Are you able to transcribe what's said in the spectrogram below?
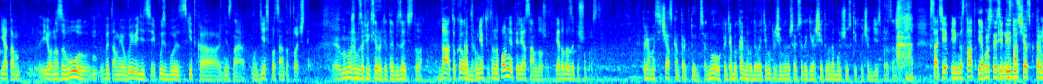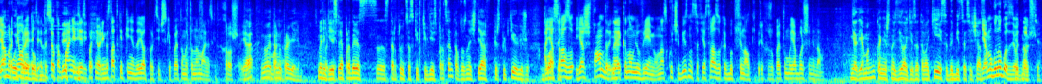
я там ее назову, вы там ее выведете, и пусть будет скидка, не знаю, ну, 10% точно. э, Мы можем зафиксировать это обязательство Да, только вот мне кто-то напомнит или я сам должен? Я тогда запишу просто. Прямо сейчас контрактуемся. Ну, хотя бы камеру давайте выключим, потому что я все-таки рассчитываю на большую скидку, чем 10%. Кстати, Рингостат... Я просто, если Рингостат- перейду сейчас к торгам, будет партнеры, неудобно. это все компания, где есть партнер. Рингостат скидки не дает практически, поэтому это нормальная скидка, хорошая. Я Да? Ну, это мы проверим. Смотрите, Окей. если продавец э, стартует со скидки в 10%, то значит я в перспективе вижу 20. А я сразу, я же фаундер, Да. я экономлю время. У нас куча бизнесов, я сразу как бы к финалке перехожу, поэтому я больше не дам. Нет, я могу, конечно, сделать из этого кейс и добиться сейчас Я могу на год сделать 15. больше.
